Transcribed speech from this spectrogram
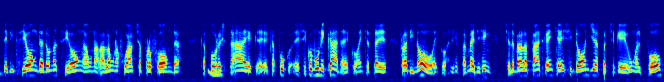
dedizione, da donazione ha una, ha una forza profonda mm. restare, che, che può essere comunicata ecco, fra di noi. Ecco. Per me disin, celebrare la Pasqua anche si donge perché un al po'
